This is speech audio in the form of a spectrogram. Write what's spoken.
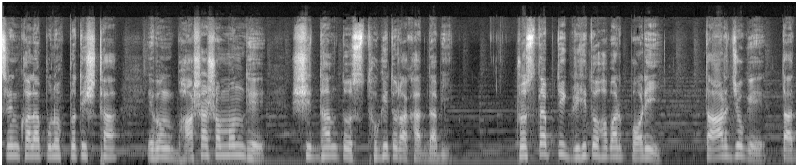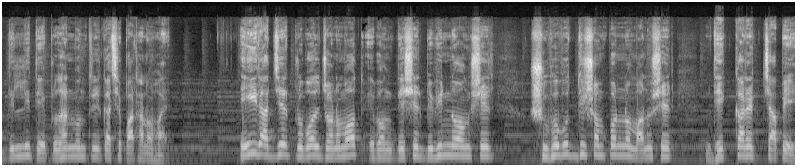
শৃঙ্খলা পুনঃপ্রতিষ্ঠা এবং ভাষা সম্বন্ধে সিদ্ধান্ত স্থগিত রাখার দাবি। প্রস্তাবটি গৃহীত হবার পরেই তার যোগে তা দিল্লিতে প্রধানমন্ত্রীর কাছে পাঠানো হয়। এই রাজ্যের প্রবল জনমত এবং দেশের বিভিন্ন অংশের শুভবুদ্ধি সম্পন্ন মানুষের ধিক্কারের চাপে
